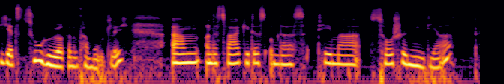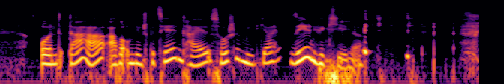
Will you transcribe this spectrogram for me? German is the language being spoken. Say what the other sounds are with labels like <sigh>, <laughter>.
die jetzt zuhören, vermutlich. Ähm, und zwar geht es um das Thema Social Media. Und da aber um den speziellen Teil Social Media Seelenhygiene. <laughs>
